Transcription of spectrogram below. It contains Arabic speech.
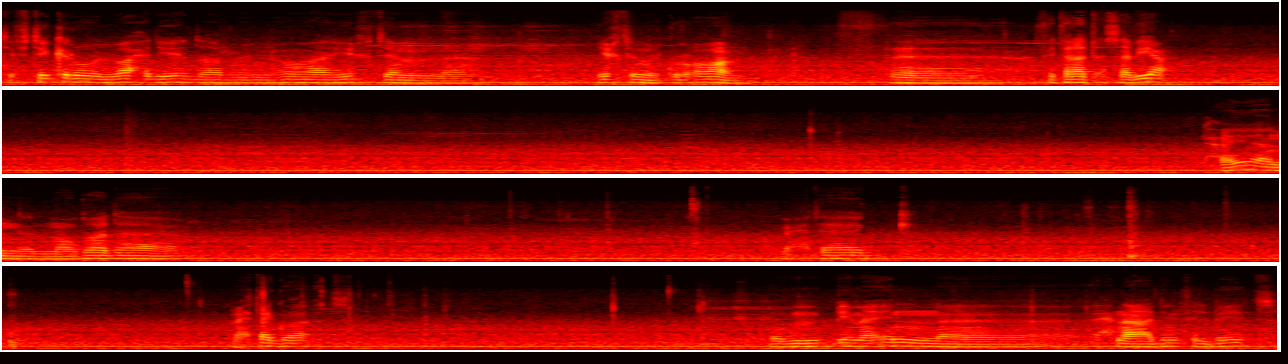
تفتكروا الواحد يقدر إن هو يختم يختم القرآن في في ثلاث أسابيع؟ الحقيقة إن الموضوع ده محتاج محتاج وقت. وبما إن إحنا قاعدين في البيت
